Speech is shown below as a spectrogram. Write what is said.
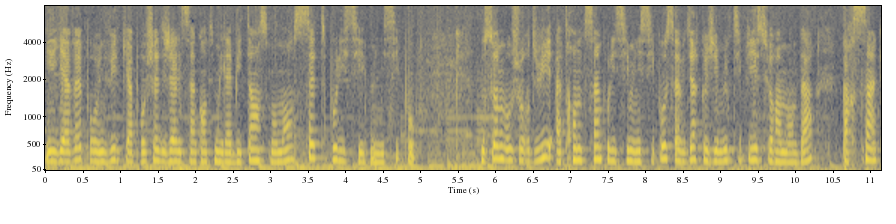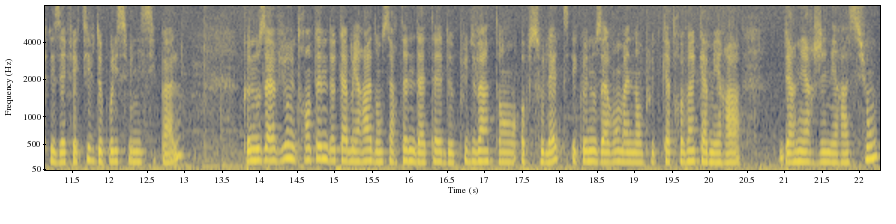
il y avait pour une ville qui approchait déjà les 50 000 habitants en ce moment, 7 policiers municipaux. Nous sommes aujourd'hui à 35 policiers municipaux. Ça veut dire que j'ai multiplié sur un mandat par 5 les effectifs de police municipale que nous avions une trentaine de caméras dont certaines dataient de plus de 20 ans obsolètes et que nous avons maintenant plus de 80 caméras dernière génération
